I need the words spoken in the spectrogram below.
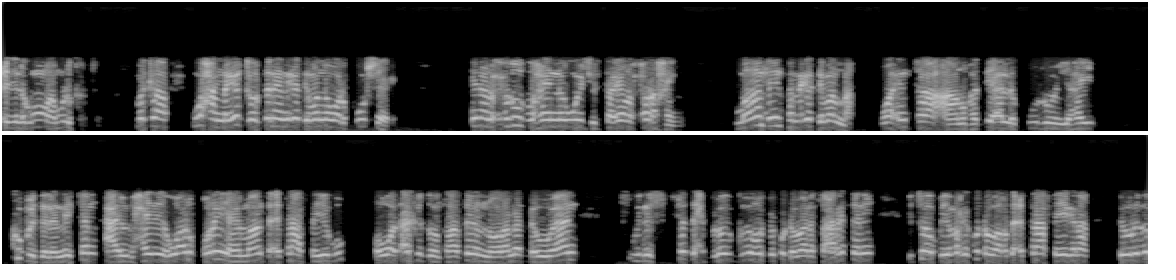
cidi naguma maamuli karto. Marka waxa naga qaldanee naga dhimanna waanu kuu sheegay. Inaanu xuduud lahaynna way jirtaa ayaanu xor ahayn. Maanta inta naga dhimanna waa intaa aanu haddii alla kuu roon yahay ku bedelanay tan waanu qoran yahay maanta ictiraafka iyagu oo waad arki doontaa haddaynu noolana dhowaan. Saddex bilood gudahood bay ku dhowaanaysaa arrintani etoobiya markay ku dhawaaqdo ictiraafka iyagana dowlado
